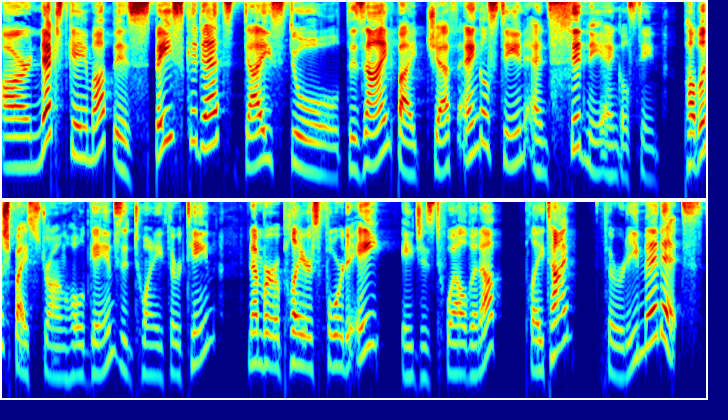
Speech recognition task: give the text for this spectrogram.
Our next game up is Space Cadets Dice Duel, designed by Geoff Engelstein and Sydney Engelstein, published by Stronghold Games in 2013. Number of players 4 to 8, ages 12 and up. Playtime 30 minutes.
